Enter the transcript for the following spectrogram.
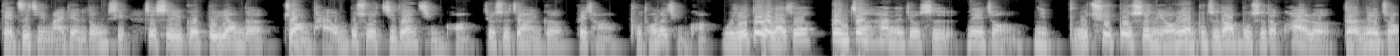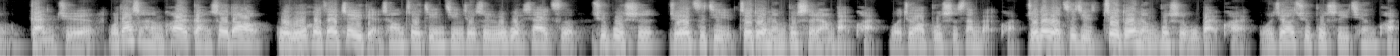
给自己买点东西？这是一个不一样的状态。我们不说极端情况，就是这样一个非常普通的情况。我觉得对我来说。更震撼的就是那种你不去布施，你永远不知道布施的快乐的那种感觉。我当时很快感受到我如何在这一点上做精进。就是如果下一次去布施，觉得自己最多能布施两百块，我就要布施三百块；觉得我自己最多能布施五百块，我就要去布施一千块。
